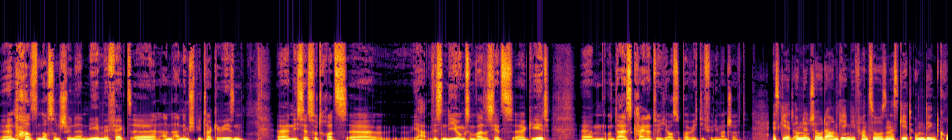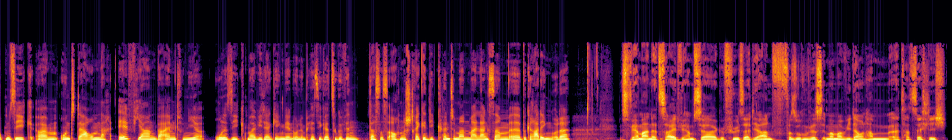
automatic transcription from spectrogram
äh, noch, noch so ein schöner Nebeneffekt äh, an, an dem Spieltag gewesen. Äh, nichtsdestotrotz äh, ja, wissen die Jungs, um was es jetzt äh, geht. Ähm, und da ist Kai natürlich auch super wichtig für die Mannschaft. Es geht um den Showdown gegen die Franzosen. Es geht um den Gruppensieg ähm, und darum, nach elf Jahren bei einem Turnier ohne Sieg mal wieder gegen den Olympiasieger zu gewinnen. Das ist auch eine Strecke, die könnte man mal langsam äh, begradigen, oder? Es wäre mal an der Zeit. Wir haben es ja gefühlt seit Jahren, versuchen wir es immer mal wieder und haben äh, tatsächlich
